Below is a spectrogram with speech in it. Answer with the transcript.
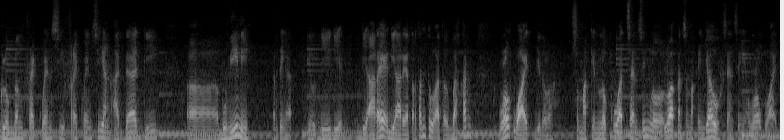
gelombang frekuensi-frekuensi yang ada di uh, bumi ini. Ngerti nggak? Di, di di di area di area tertentu atau bahkan worldwide gitu loh semakin lo kuat sensing lo lo akan semakin jauh sensingnya worldwide.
